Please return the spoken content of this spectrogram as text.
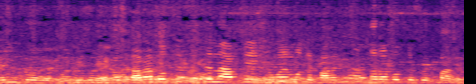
এখন তারা বলতেছে যে না আপনি এই সময়ের মধ্যে পারেন না। তারা বলতেছে পারেন।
